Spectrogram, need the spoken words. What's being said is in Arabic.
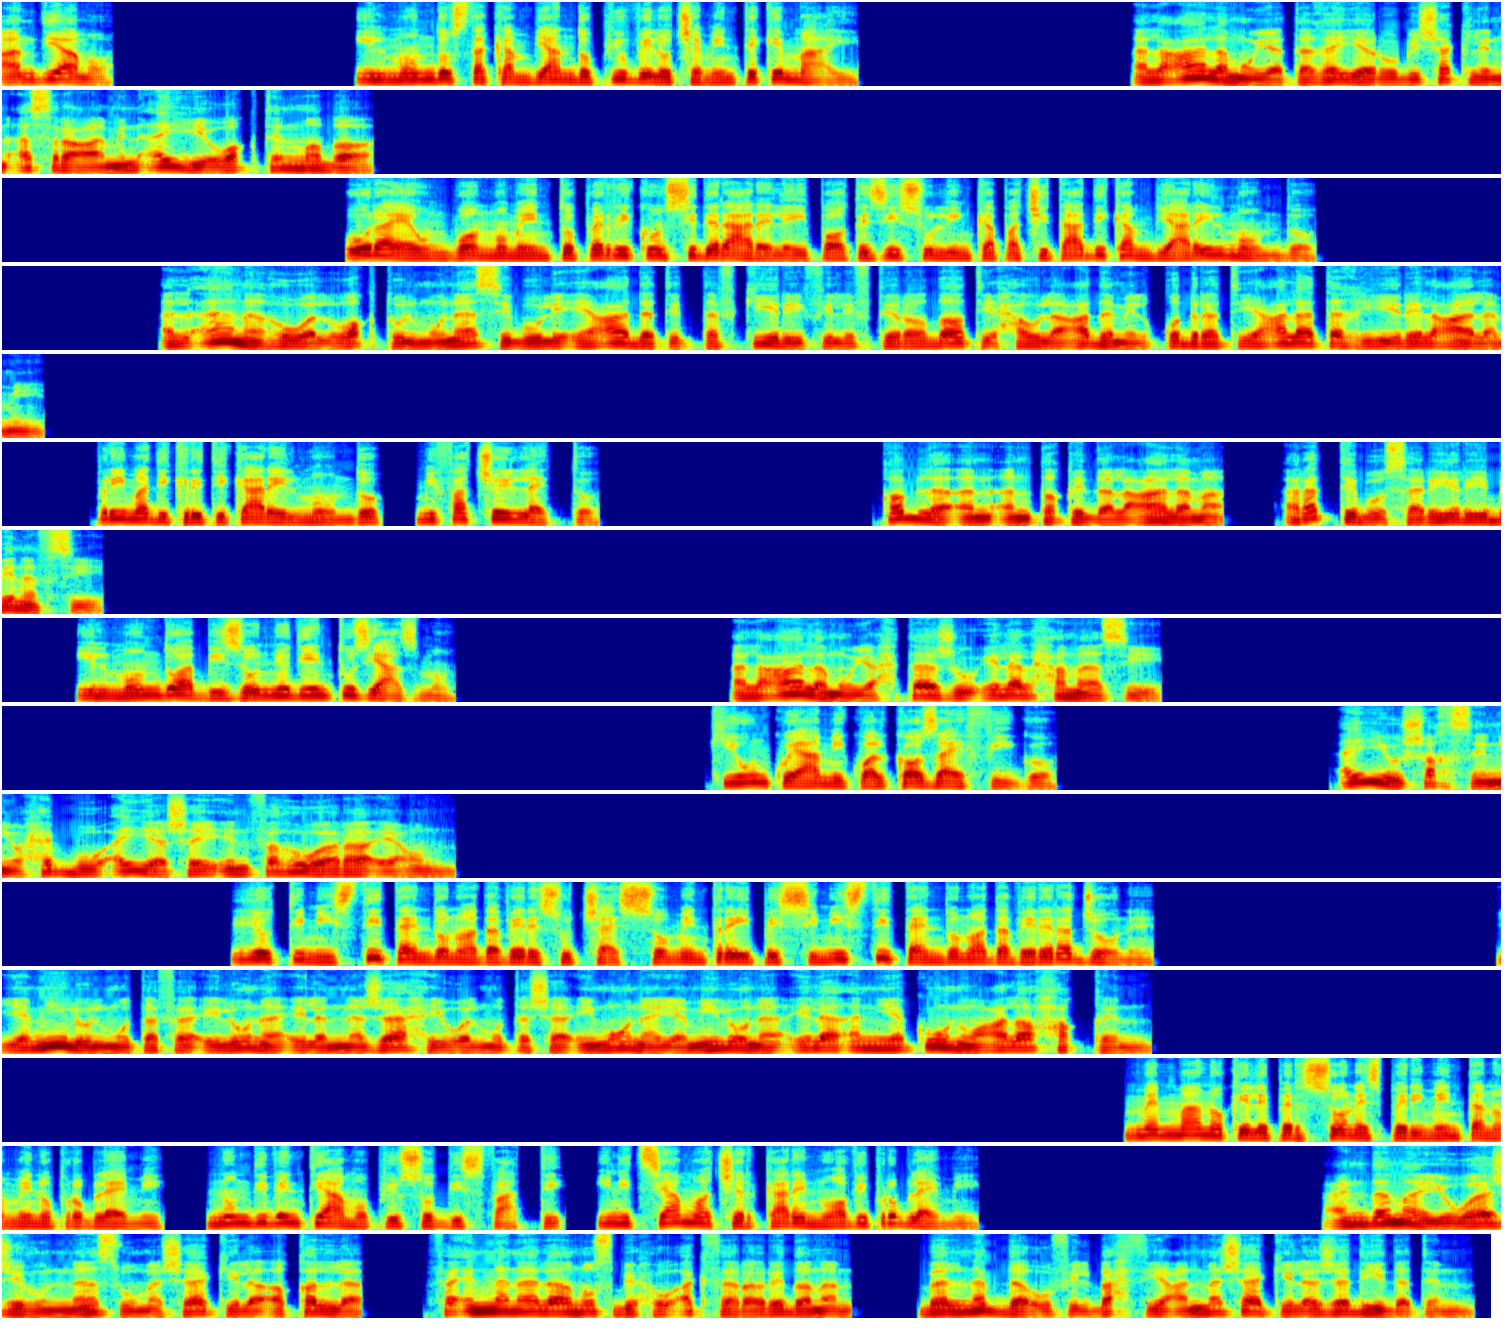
Andiamo. Il mondo sta cambiando più velocemente che mai. العالم يتغير بشكل أسرع من أي وقت مضى. Ora è un buon momento per riconsiderare le ipotesi sull'incapacità di cambiare il mondo. الآن هو الوقت المناسب لإعادة التفكير في الافتراضات حول عدم القدرة على تغيير العالم. Prima di criticare il mondo, mi faccio il letto. قبل أن أنتقد العالم، أرتب سريري بنفسي. Il mondo ha bisogno di entusiasmo. العالم يحتاج إلى الحماس. Chiunque ami qualcosa è figo. أي شخص يحب أي شيء فهو رائع. Gli ottimisti tendono ad avere successo mentre i pessimisti tendono ad avere ragione. يميل المتفائلون إلى النجاح والمتشائمون يميلون إلى أن يكونوا على حق. Man mano che le persone sperimentano meno problemi, non diventiamo più soddisfatti, iniziamo a cercare nuovi problemi. عندما يواجه الناس مشاكل أقل، فإننا لا نصبح أكثر رضاً، بل نبدأ في البحث عن مشاكل جديدة.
